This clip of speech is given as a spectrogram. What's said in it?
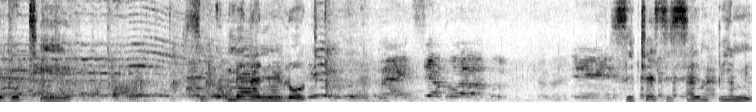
ukuthi sikhumelani mlotha sithe sisempini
